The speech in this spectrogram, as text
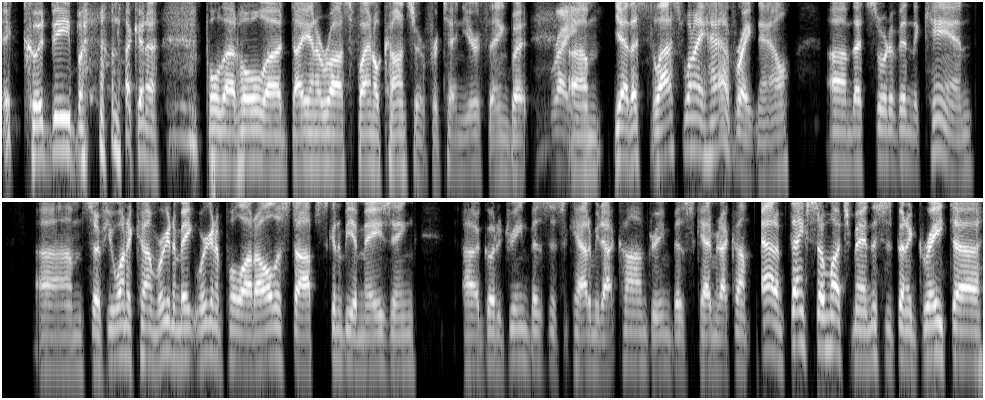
It could be, but I'm not going to pull that whole uh, Diana Ross final concert for 10 year thing. But right. um, yeah, that's the last one I have right now. Um, that's sort of in the can. Um, so if you want to come, we're going to make, we're going to pull out all the stops. It's going to be amazing. Uh, go to dreambusinessacademy.com, dreambusinessacademy.com. Adam, thanks so much, man. This has been a great uh,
